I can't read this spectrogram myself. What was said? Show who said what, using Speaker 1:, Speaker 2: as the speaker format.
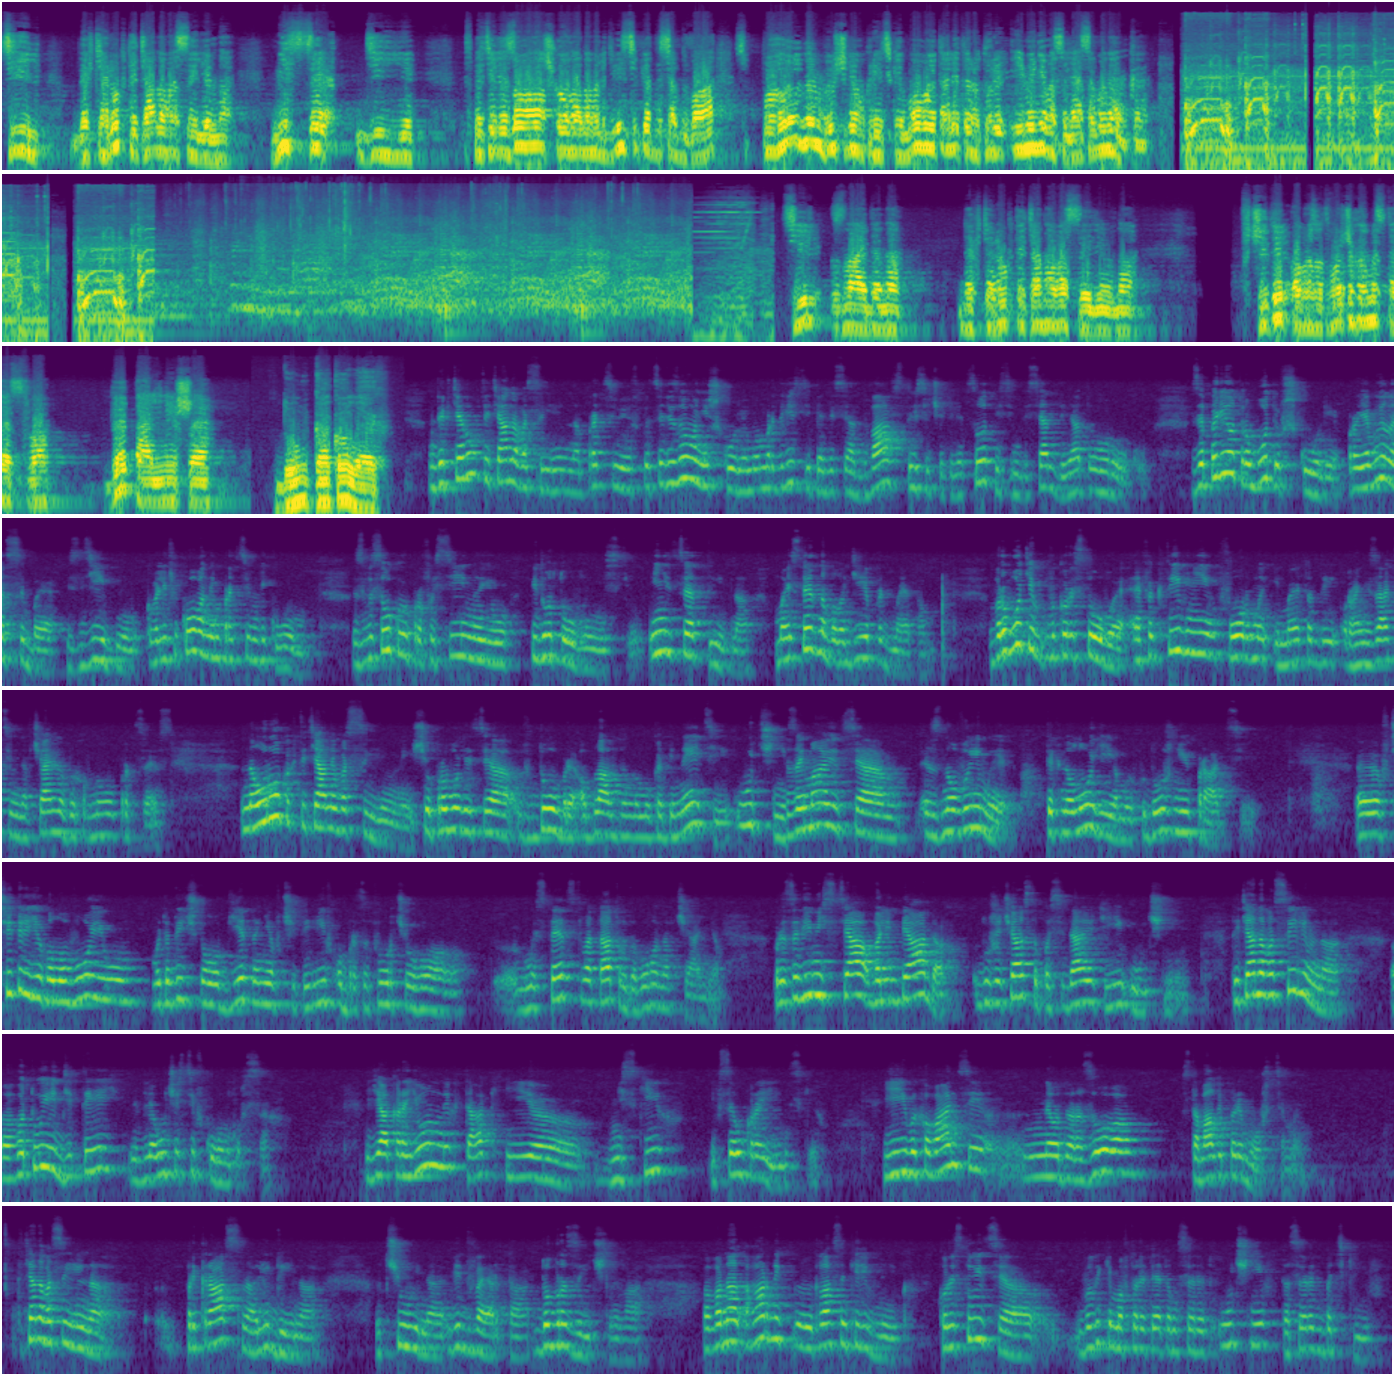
Speaker 1: Ціль Дегтярук Тетяна Васильівна. Місце дії. Спеціалізована школа номер 252 з поглибленим вивченням української мови та літератури імені Василя Семененка. Ціль знайдена. Дегтярук Тетяна Васильівна. Вчитель образотворчого мистецтва. Детальніше. Думка колег.
Speaker 2: Дегтярук Тетяна Васильівна працює в спеціалізованій школі номер 252 з 1989 року. За період роботи в школі проявила себе здібним, кваліфікованим працівником з високою професійною підготовленістю, ініціативна, майстерно володіє предметом. В роботі використовує ефективні форми і методи організації навчально-виховного процесу. На уроках Тетяни Васильівни, що проводяться в добре обладнаному кабінеті, учні займаються з новими технологіями художньої праці. Е, Вчитель є головою методичного об'єднання вчителів образотворчого е, мистецтва та трудового навчання. Призові місця в олімпіадах дуже часто посідають її учні. Тетяна Васильівна е, готує дітей для участі в конкурсах як районних, так і е, міських і всеукраїнських. Її вихованці неодноразово ставали переможцями. Тетяна Васильівна прекрасна людина, чуйна, відверта, доброзичлива. Вона гарний е, класний керівник, користується великим авторитетом серед учнів та серед батьків.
